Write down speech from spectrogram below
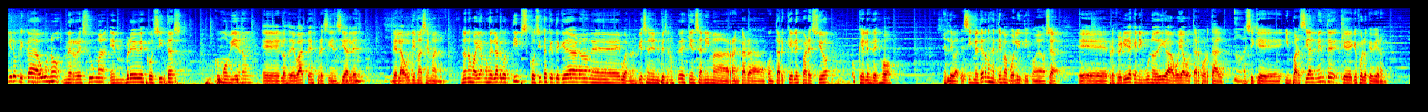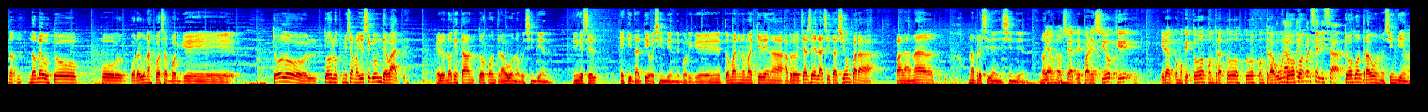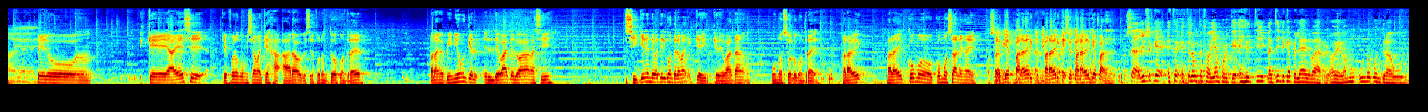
quiero que cada uno me resuma en breves cositas cómo vieron eh, los debates presidenciales de la última semana. No nos vayamos de largo, tips, cositas que te quedaron. eh, bueno, empiecen, empiecen ustedes. ¿Quién se anima a arrancar a contar qué les pareció o qué les dejó el debate? Sin meternos en tema político, eh, o sea, eh, preferiría que ninguno diga voy a votar por tal. Así que, imparcialmente, ¿qué, qué fue lo que vieron? No, no me gustó por, por algunas cosas porque todo, todo lo que me llama, yo sé que es un debate, pero no que estaban todos contra uno, pues si entiende. Tiene que ser equitativo, si entiende, porque toman nomás quieren a- aprovecharse de la situación para, para ganar una presidencia, si entiende. No, Te- no, o sea, ¿te pareció que era como que todos contra todos, todos contra uno? Claro, Todos con- todos contra uno, si entiende. Ay, ay, ay. Pero que a ese que fueron, como se llama? Que es a Arao, que se le fueron todos contra él. Para mi opinión, que el, el debate lo hagan así. Si quieren debatir contra él, que, que debatan uno solo contra él. Para ver, para ver cómo, cómo salen ahí. O sea, para, que- ver, también, para ver, qué, para ver qué pasa. O sea, yo sé que este, este le gusta a Fabián porque es el tí- la típica pelea del barrio. A ver, vamos uno contra uno.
